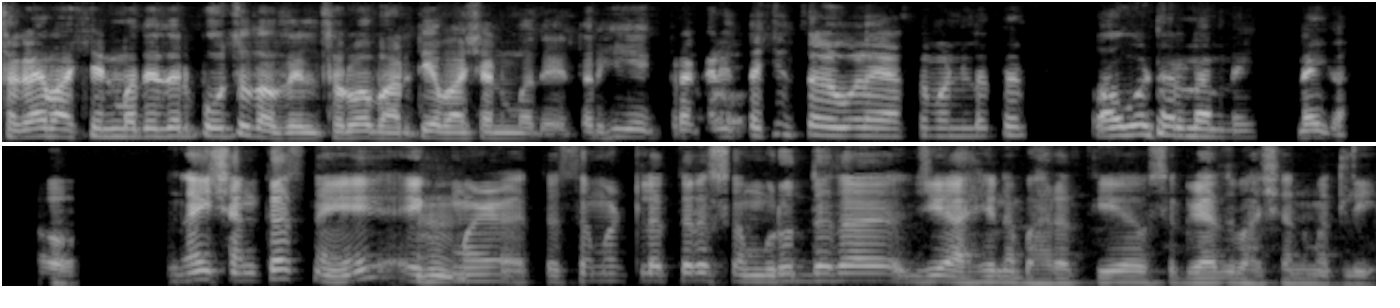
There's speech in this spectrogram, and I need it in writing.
सगळ्या भाषांमध्ये जर पोहोचत असेल सर्व भारतीय भाषांमध्ये तर ही एक प्रकारे तशीच चळवळ आहे असं म्हणलं तर वावगं ठरणार नाही. नाही का? हो. नाही शंकाच नाही. एक तसं म्हटलं तर समृद्धता जी आहे ना भारतीय सगळ्याच भाषांमधली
